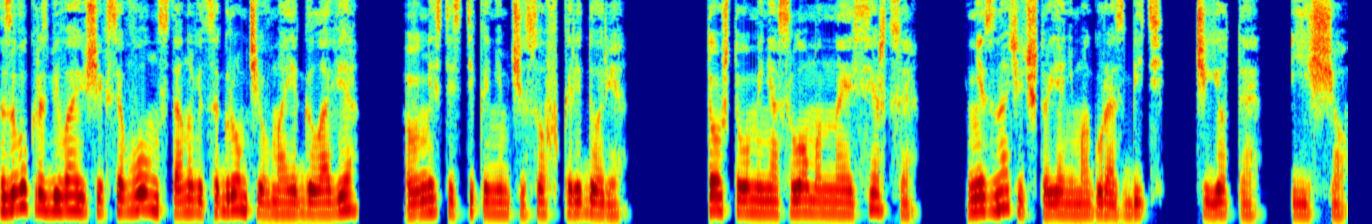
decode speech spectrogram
Звук разбивающихся волн становится громче в моей голове вместе с тиканием часов в коридоре. То, что у меня сломанное сердце, не значит, что я не могу разбить чье-то еще.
